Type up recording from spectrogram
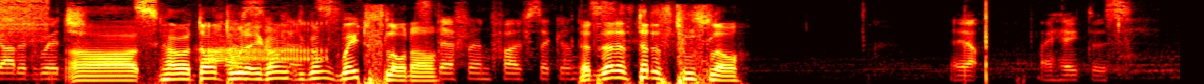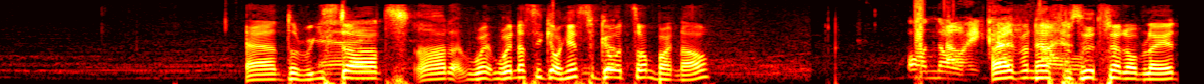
In. Yossi. Yossi. Scarlet Witch. Uh, Harold, don't do that. You're going, Ah. you're going way too slow now. Stefan, five seconds. That, that is that is too slow. Yeah. I hate this. And the restart. Uh, when, when does he go? He has to go at some point now. Oh no. Now he can. Evan has to hit Shadow Blade.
